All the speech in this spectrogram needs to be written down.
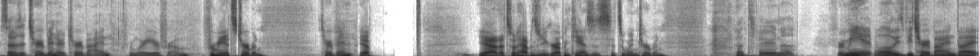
So is it turbine or turbine from where you're from? For me, it's turbine. Turbine? Yep. Yeah, that's what happens when you grow up in Kansas. It's a wind turbine. That's fair enough. For me, it will always be turbine, but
